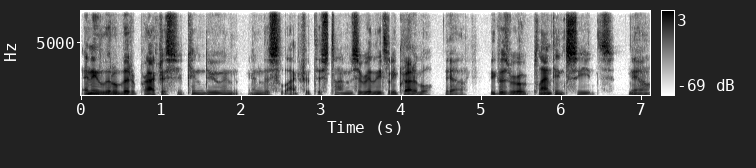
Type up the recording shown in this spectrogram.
Any little bit of practice you can do in, in this life at this time is really Incredible. Yeah. because we're planting seeds. Yeah.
